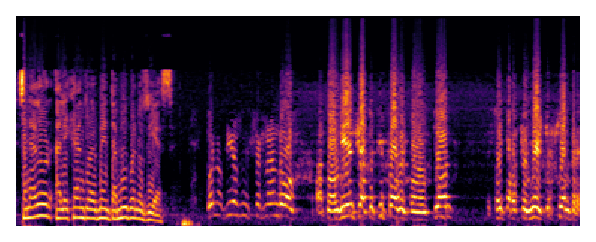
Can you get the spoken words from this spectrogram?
Senador Alejandro Armenta, muy buenos días. Buenos días, Luis Fernando, a tu audiencia, a tu equipo de producción. Estoy para servirte siempre.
